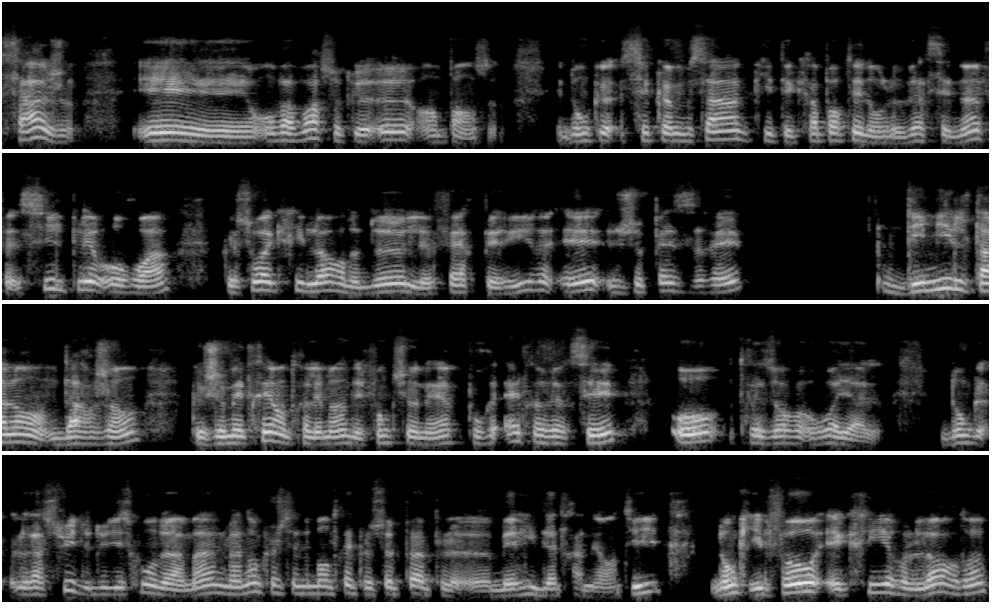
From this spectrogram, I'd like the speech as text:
sages et on va voir ce que eux en pensent. Et donc c'est comme ça qui est rapporté dans le verset 9 s'il plaît au roi que soit écrit l'ordre de les faire périr et je pèserai dix mille talents d'argent que je mettrai entre les mains des fonctionnaires pour être versés au trésor royal. Donc la suite du discours de Haman, maintenant que je t'ai démontré que ce peuple euh, mérite d'être anéanti, donc il faut écrire l'ordre,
